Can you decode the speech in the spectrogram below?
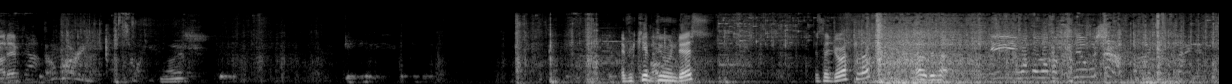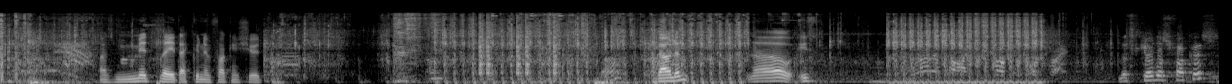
Got him. Nice. If you keep doing this, is that yours left? Oh, there's not. Hey, one more, one more. No, what's up? I was mid plate, I couldn't fucking shoot. Downed him. No, he's Let's kill those fuckers.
